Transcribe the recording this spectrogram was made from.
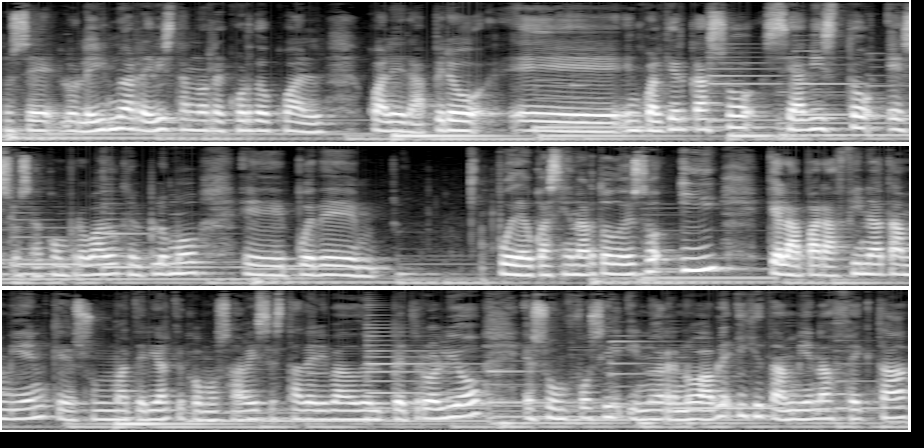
No sé, lo leí en una revista, no recuerdo cuál, cuál era, pero en cualquier caso se ha visto eso, se ha comprobado que el plomo puede puede ocasionar todo eso y que la parafina también, que es un material que como sabéis está derivado del petróleo, es un fósil y no es renovable y que también afecta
